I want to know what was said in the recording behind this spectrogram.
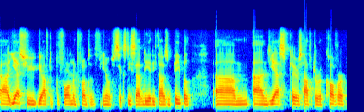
uh, yes, you, you have to perform in front of you know 60, 70, 80,000 people. Um, and yes, players have to recover.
